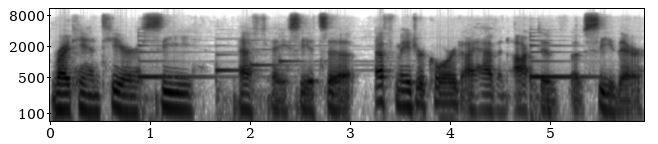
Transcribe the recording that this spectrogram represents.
Right hand here, C, F, A, C. It's a F major chord. I have an octave of C there.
